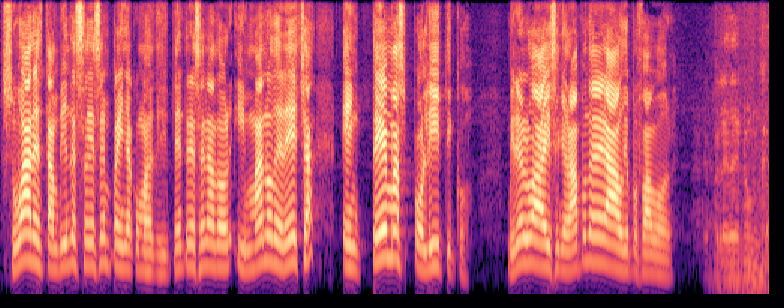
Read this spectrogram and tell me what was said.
Suárez también se desempeña como asistente del senador y mano derecha en temas políticos. Mírenlo ahí, señora. Vamos a poner el audio, por favor. Nunca.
